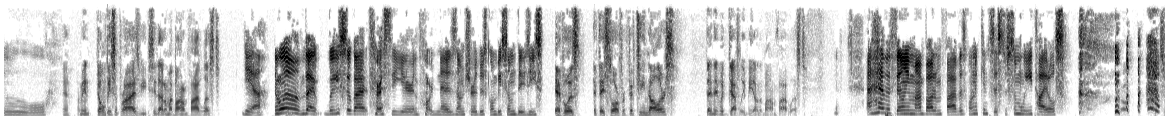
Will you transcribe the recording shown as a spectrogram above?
Ooh. Yeah, I mean, don't be surprised if you see that on my bottom five list. Yeah. Well, but we still got the rest of the year, and Lord knows, I'm sure there's going to be some doozies. If it was if they sold for fifteen dollars, then it would definitely be on the bottom five list. I have a feeling my bottom five is going to consist of some Wii titles. oh,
